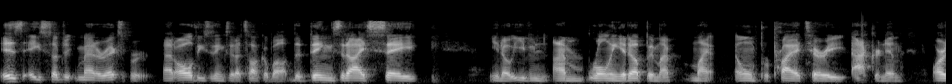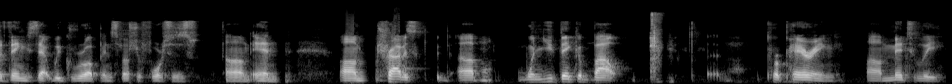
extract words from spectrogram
is a subject matter expert at all these things that I talk about. The things that I say, you know, even I'm rolling it up in my my own proprietary acronym are things that we grew up in special forces um, in. Um, Travis, uh, when you think about preparing um, mentally,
